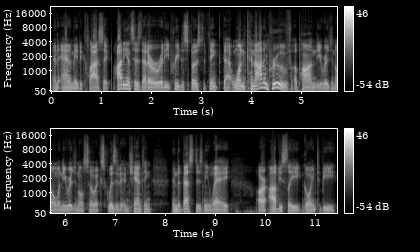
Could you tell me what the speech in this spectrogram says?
an animated classic. Audiences that are already predisposed to think that one cannot improve upon the original when the original is so exquisite and enchanting in the best Disney way are obviously going to be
